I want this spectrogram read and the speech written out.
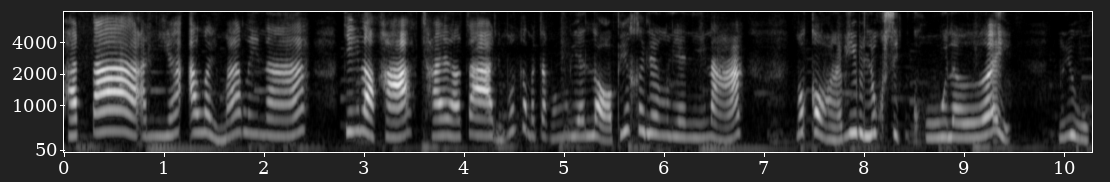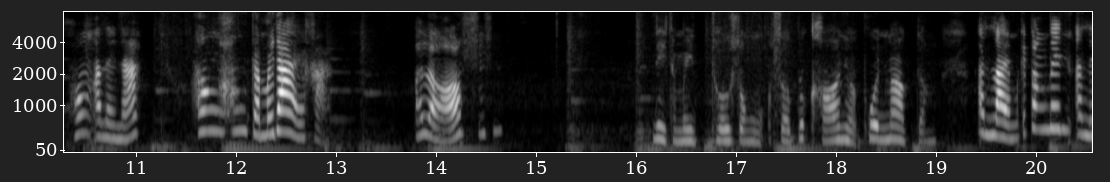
พาสต้าอันนี้อร่อยมากเลยนะ จริงเหรอคะ ใช่แล้วจ้าหนูเพิ่งกลับมาจากโรงเรียนหรอ พี่เคยเรียนโรงเรียนนี้นะ เมื่อก่อนนะพี่เป็นลูกศิษย์ครูเลยหนูอยู่ห้องอะไรนะ ห้องห้องจำไม่ได้ค่ะอ๋อเหรอนี่ทำไมเธอส่งเสิร์ฟลูกค้าเนี่ยพูดมากจัง อะไรมันก็ต้องเล่นอะไร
